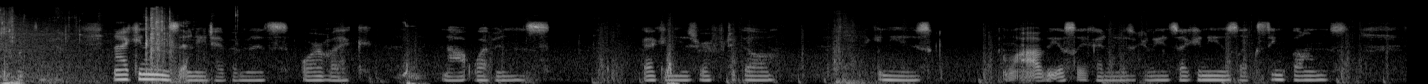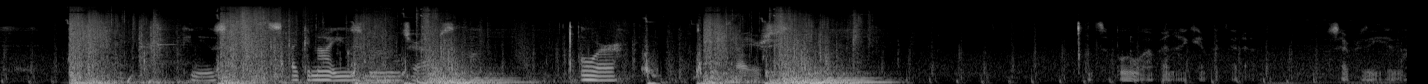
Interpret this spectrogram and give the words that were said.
Gonna in. And I can use any type of meds or like not weapons. I can use Rift to go. I can use well, obviously I can use grenades. I can use like stink bombs. I can use I cannot use normal traps or tires. It's a blue weapon. I can't pick that up. Except for the ammo.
